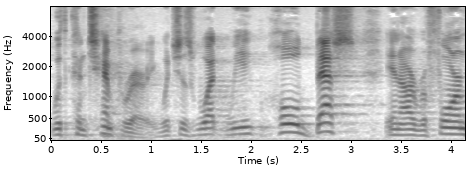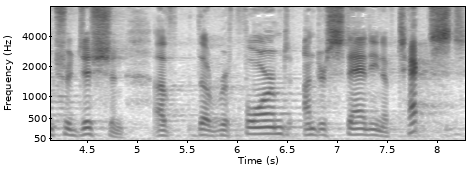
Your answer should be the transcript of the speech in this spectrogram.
with contemporary, which is what we hold best in our Reformed tradition of the Reformed understanding of text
